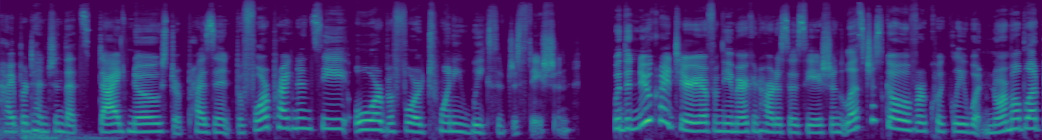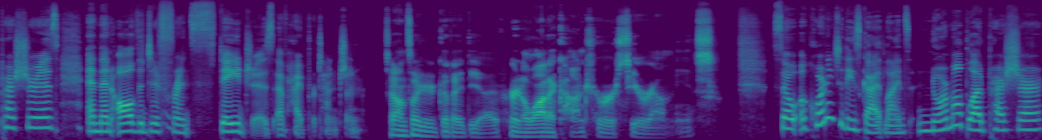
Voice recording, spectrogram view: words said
hypertension that's diagnosed or present before pregnancy or before 20 weeks of gestation. With the new criteria from the American Heart Association, let's just go over quickly what normal blood pressure is and then all the different stages of hypertension. Sounds like a good idea. I've heard a lot of controversy around these. So, according to these guidelines, normal blood pressure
